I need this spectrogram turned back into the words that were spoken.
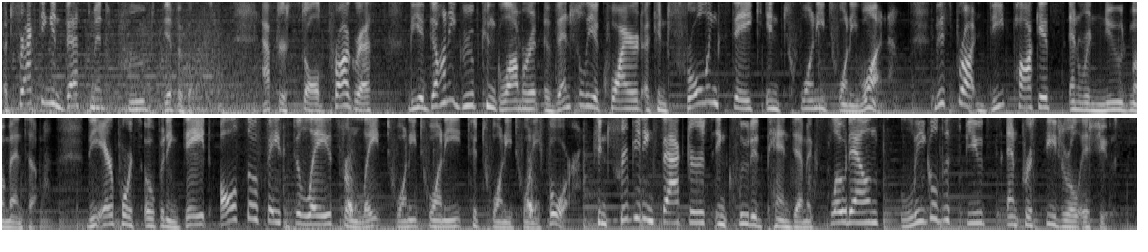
attracting investment proved difficult. After stalled progress, the Adani Group conglomerate eventually acquired a controlling stake in 2021. This brought deep pockets and renewed momentum. The airport's opening date also faced delays from late 2020 to 2024. Contributing factors included pandemic slowdowns, legal disputes, and procedural issues.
